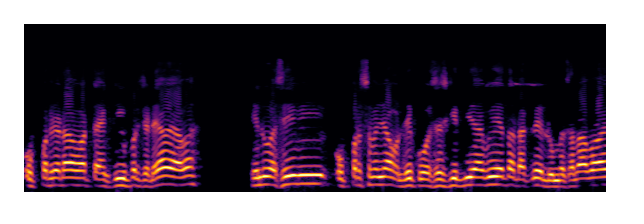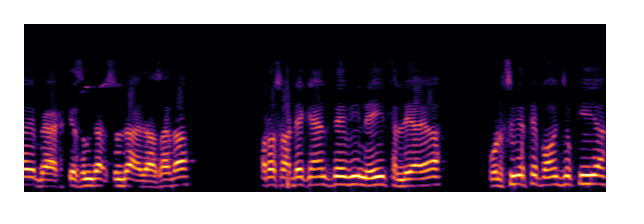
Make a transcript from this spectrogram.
ਉੱਪਰ ਜਿਹੜਾ ਵਾ ਟੈਂਕੀ ਉੱਪਰ ਚੜਿਆ ਹੋਇਆ ਵਾ। ਇਹਨੂੰ ਅਸੀਂ ਵੀ ਉੱਪਰ ਸਮਝਾਉਣ ਦੀ ਕੋਸ਼ਿਸ਼ ਕੀਤੀ ਆ ਵੀ ਇਹ ਤੁਹਾਡਾ ਘਰੇਲੂ ਮਸਲਾ ਵਾ। ਇਹ ਬੈਠ ਕੇ ਸਮਝਾ ਸੁਲਝਾਇਆ ਜਾ ਸਕਦਾ। ਪਰ ਉਹ ਸਾਡੇ ਕਹਿਣ ਤੇ ਵੀ ਨਹੀਂ ਥੱਲੇ ਆਇਆ। ਪੁਲਿਸ ਵੀ ਇੱਥੇ ਪਹੁੰਚ ਚੁੱਕੀ ਆ।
